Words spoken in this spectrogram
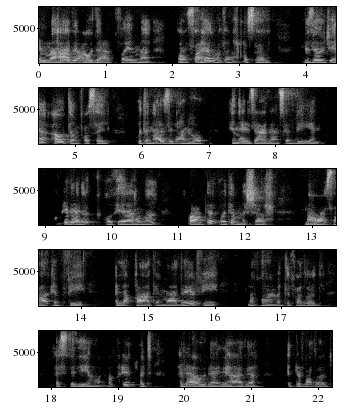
إما هذا أو ذاك فإما تنصهر وتنحصر بزوجها أو تنفصل وتنعزل عنه انعزالا سلبيا. وكذلك وكلاهما خاطئ وتم الشرح ما هو صائب في اللقاءات الماضية في مفهوم التفرد السليم وحقيقة العودة لهذا التفرد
